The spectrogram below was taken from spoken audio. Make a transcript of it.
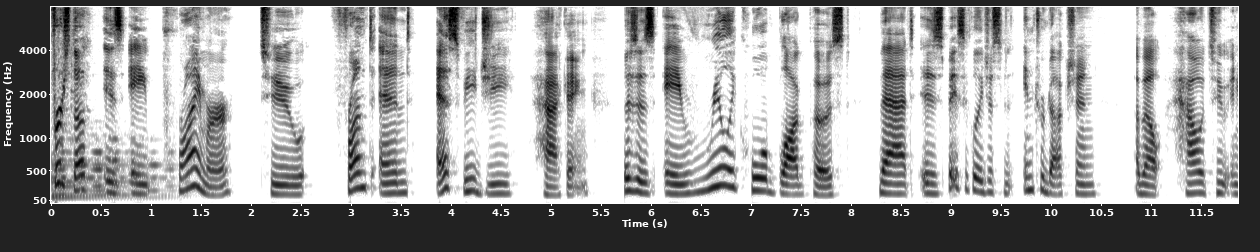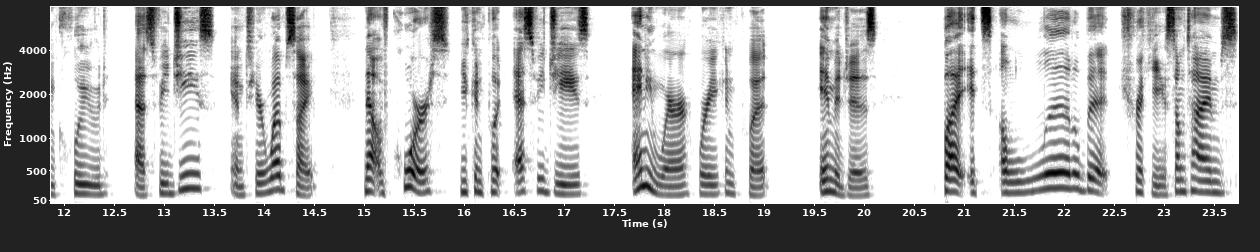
First up is a primer to front end SVG hacking. This is a really cool blog post that is basically just an introduction about how to include SVGs into your website. Now, of course, you can put SVGs anywhere where you can put images, but it's a little bit tricky. Sometimes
